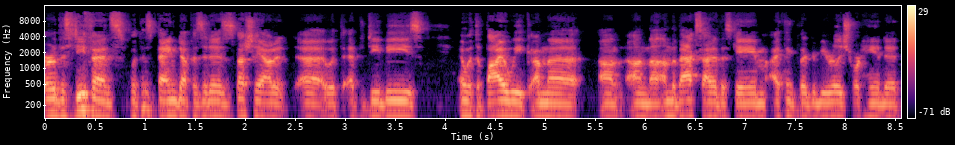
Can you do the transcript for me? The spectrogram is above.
or this defense, with as banged up as it is, especially out at uh, with at the DBs and with the bye week on the on, on the on the backside of this game, I think they're going to be really shorthanded.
